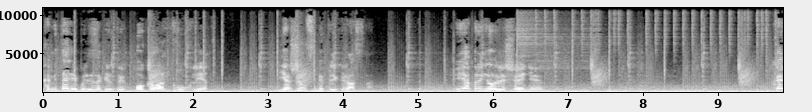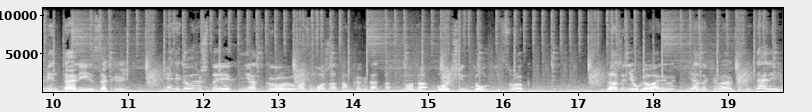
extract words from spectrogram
комментарии были закрыты около двух лет. Я жил себе прекрасно. Я принял решение комментарии закрыть. Я не говорю, что я их не открою, возможно, там когда-то, но на очень долгий срок, даже не уговаривать, я закрываю комментарии,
